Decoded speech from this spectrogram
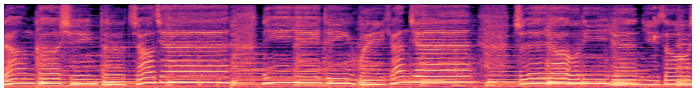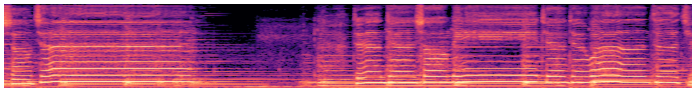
两颗心的交界，你一定会看见，只要你走向前。天天想你，天天问自己。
